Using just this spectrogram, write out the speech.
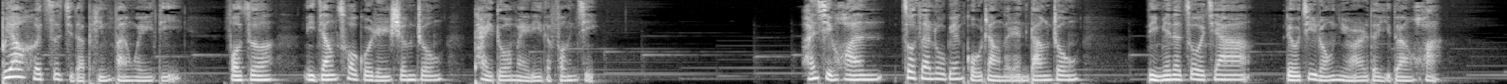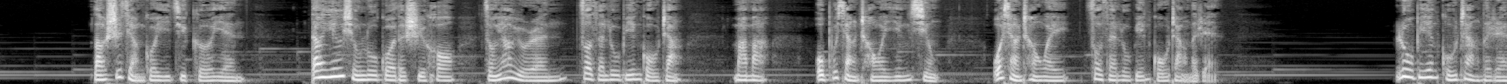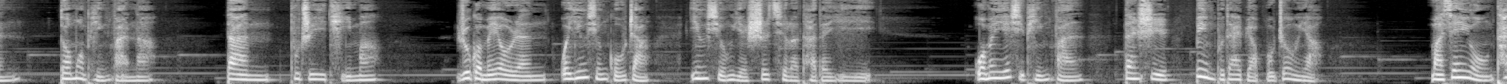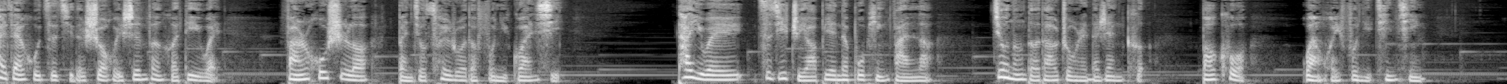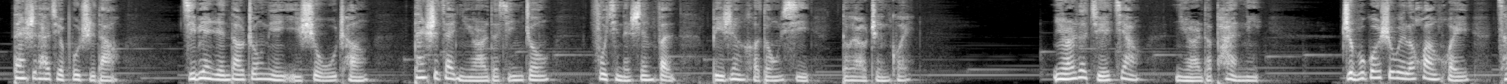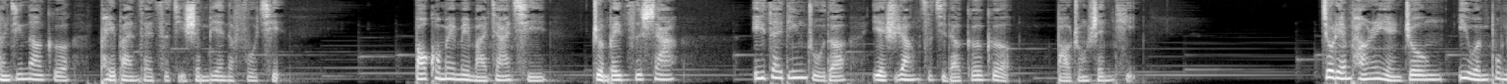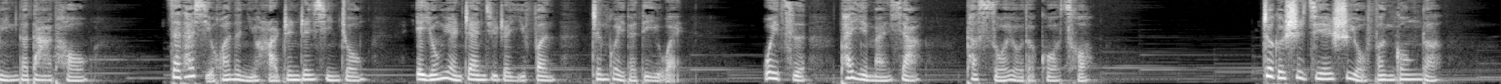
不要和自己的平凡为敌，否则你将错过人生中太多美丽的风景。很喜欢《坐在路边鼓掌的人》当中，里面的作家刘继荣女儿的一段话。老师讲过一句格言：“当英雄路过的时候，总要有人坐在路边鼓掌。”妈妈，我不想成为英雄，我想成为坐在路边鼓掌的人。路边鼓掌的人多么平凡呢？但不值一提吗？如果没有人为英雄鼓掌，英雄也失去了他的意义。我们也许平凡，但是并不代表不重要。马先勇太在乎自己的社会身份和地位，反而忽视了本就脆弱的父女关系。他以为自己只要变得不平凡了，就能得到众人的认可，包括挽回父女亲情。但是他却不知道，即便人到中年一事无成，但是在女儿的心中，父亲的身份比任何东西都要珍贵。女儿的倔强，女儿的叛逆。只不过是为了换回曾经那个陪伴在自己身边的父亲。包括妹妹马嘉祺准备自杀，一再叮嘱的也是让自己的哥哥保重身体。就连旁人眼中一文不名的大头，在他喜欢的女孩真真心中，也永远占据着一份珍贵的地位。为此，他隐瞒下他所有的过错。这个世界是有分工的，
